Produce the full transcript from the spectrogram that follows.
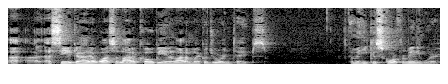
I, I, see a guy that watched a lot of Kobe and a lot of Michael Jordan tapes. I mean, he can score from anywhere.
